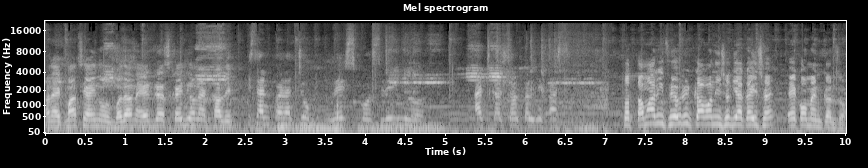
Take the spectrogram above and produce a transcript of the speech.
અને એક માસી અહીંનું બધાને એડ્રેસ કહી દો ને ખાલી. Kisanpada Chowk race course ring road આજકાલ સર્કલની પાસે. તો તમારી ફેવરિટ ખાવાની જગ્યા કઈ છે? એ કોમેન્ટ કરજો.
